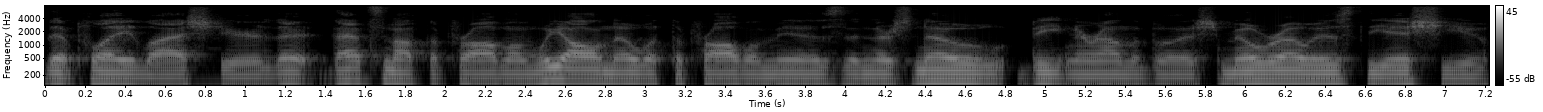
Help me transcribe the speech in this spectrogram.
that played last year. That that's not the problem. We all know what the problem is, and there's no beating around the bush. Milroe is the issue,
